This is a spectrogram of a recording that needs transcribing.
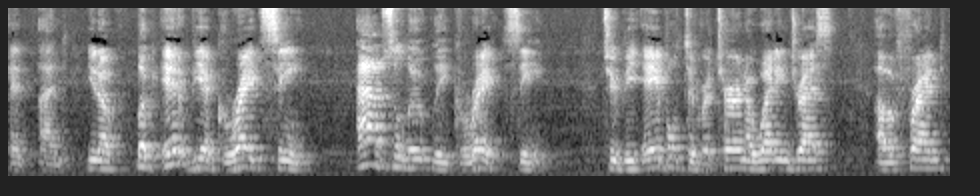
and, and you know look it would be a great scene absolutely great scene to be able to return a wedding dress of a friend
